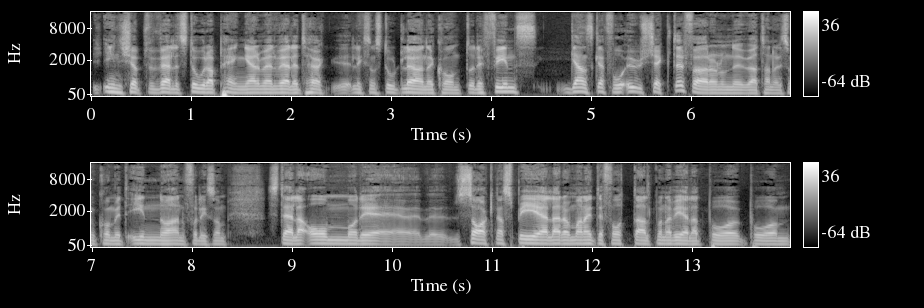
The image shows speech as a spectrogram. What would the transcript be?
inköpt för väldigt stora pengar med en väldigt hög, liksom stort lönekonto. Det finns ganska få ursäkter för honom nu att han har liksom kommit in och han får liksom ställa om och det eh, saknas spelare och man har inte fått allt man har velat på, på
